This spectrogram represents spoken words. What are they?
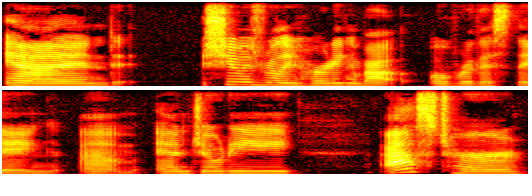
and she was really hurting about over this thing. Um, and Jody asked her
